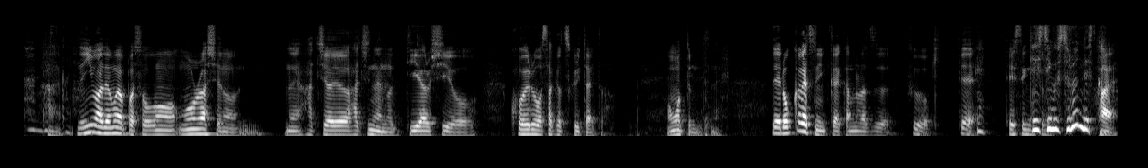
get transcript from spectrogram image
なんですか、ね、はい、で今でもやっぱそのモンラッシュの、ね、88年の DRC を超えるお酒を作りたいと思ってるんですね。で6か月に1回必ず封を切ってテイスティングする。テイスティングするんですか、はい、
